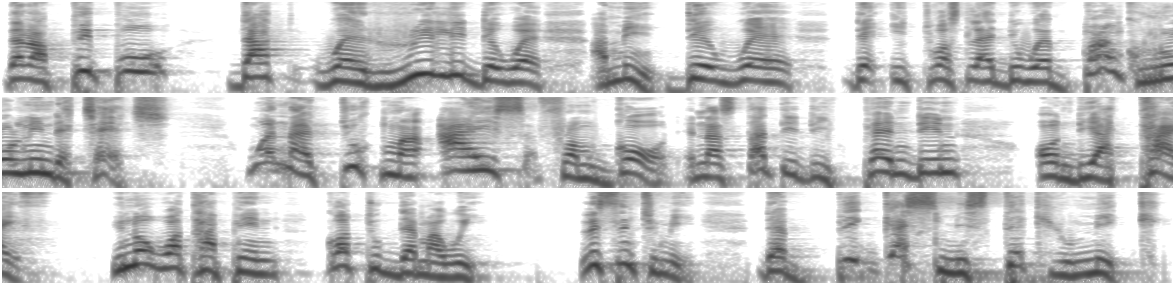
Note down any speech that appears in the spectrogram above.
There are people that were really, they were, I mean, they were, they, it was like they were bankrolling the church. When I took my eyes from God and I started depending on their tithe, you know what happened? God took them away. Listen to me. The biggest mistake you make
